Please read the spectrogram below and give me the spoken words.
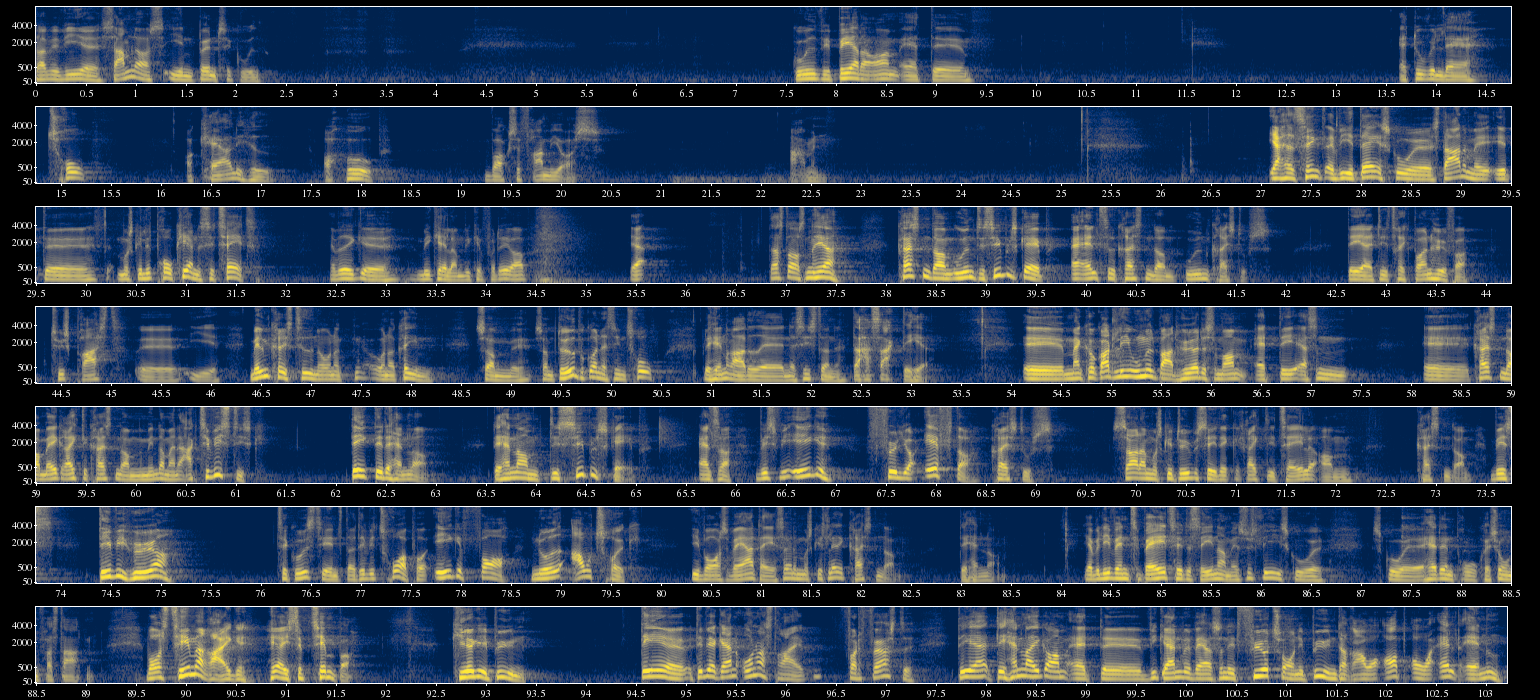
så vil vi øh, samle os i en bøn til Gud. Gud, vi beder dig om, at, øh, at du vil lade tro og kærlighed og håb vokse frem i os. Amen. Jeg havde tænkt, at vi i dag skulle øh, starte med et øh, måske lidt provokerende citat. Jeg ved ikke, øh, Michael, om vi kan få det op. Ja. Der står sådan her. Kristendom uden discipleskab er altid kristendom uden Kristus. Det er Dietrich Bonhoeffer, tysk præst øh, i øh, mellemkrigstiden under, under krigen, som, øh, som døde på grund af sin tro, blev henrettet af nazisterne, der har sagt det her. Øh, man kan jo godt lige umiddelbart høre det som om, at det er sådan, øh, kristendom er ikke rigtig kristendom, medmindre man er aktivistisk. Det er ikke det, det handler om. Det handler om discipleskab. Altså, hvis vi ikke følger efter Kristus, så er der måske dybest set ikke rigtig tale om kristendom. Hvis det, vi hører til gudstjenester, og det, vi tror på, ikke får noget aftryk i vores hverdag, så er det måske slet ikke kristendom, det handler om. Jeg vil lige vende tilbage til det senere, men jeg synes lige, I skulle, øh, skulle øh, have den provokation fra starten. Vores temarække her i september, Kirke i byen, det, øh, det vil jeg gerne understrege. For det første, det, er, det handler ikke om, at øh, vi gerne vil være sådan et fyrtårn i byen, der rager op over alt andet.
